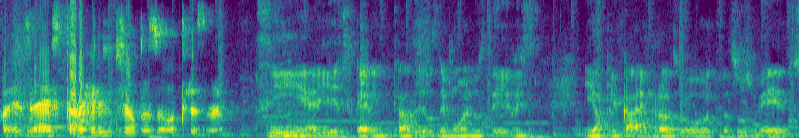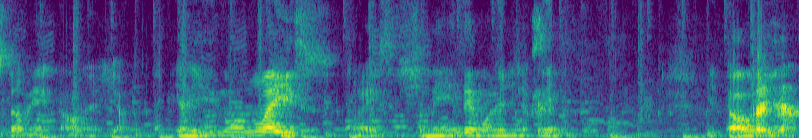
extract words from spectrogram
Pois é, está na religião dos outros, né? Sim, aí eles querem trazer os demônios deles e aplicarem para as outras, os medos também e tal, né? E, e aí não, não é isso, não é isso. Nem em demônio a gente acredita. E tal. Pois é.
